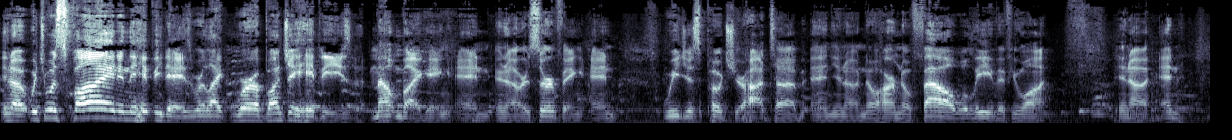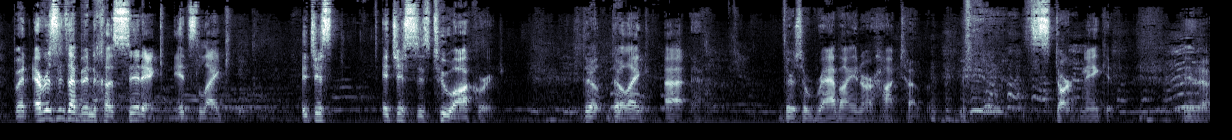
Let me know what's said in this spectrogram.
you know, which was fine in the hippie days. We're like, we're a bunch of hippies mountain biking and you know, or surfing, and we just poach your hot tub, and you know, no harm, no foul. We'll leave if you want you know. And but ever since I've been Hasidic, it's like it just it just is too awkward. They're, they're like, uh, there's a rabbi in our hot tub, stark naked. You know,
